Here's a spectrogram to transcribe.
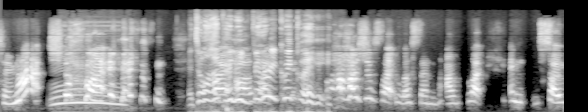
too much. Mm. like, It's all happening very like- quickly. I was just like, listen, I like, and so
